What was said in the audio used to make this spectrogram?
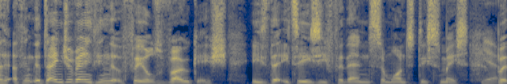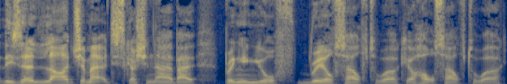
I, I think the danger of anything that feels voguish is that it's easy for then someone to dismiss. Yeah. But there's a large amount of discussion now about bringing your f- real self to work, your whole self to work.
